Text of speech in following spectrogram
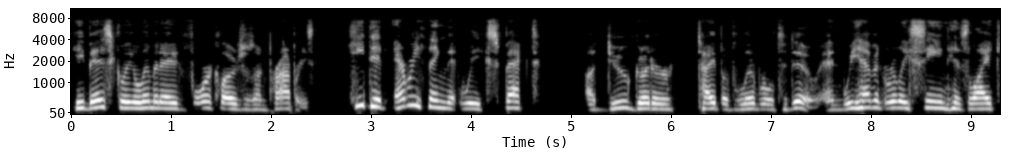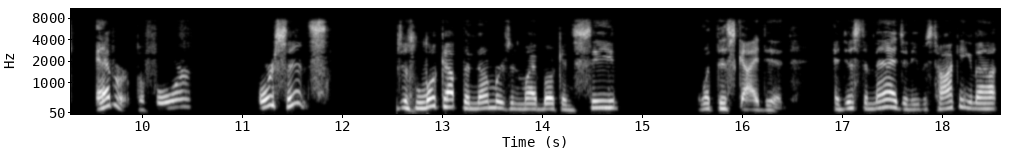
He basically eliminated foreclosures on properties. he did everything that we expect a do gooder type of liberal to do. And we haven't really seen his like ever before or since. Just look up the numbers in my book and see what this guy did. And just imagine he was talking about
